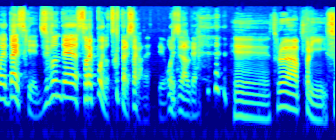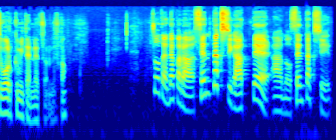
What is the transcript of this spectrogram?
俺大好きで、自分でそれっぽいの作ったりしたからねっていう、オリジナルで。へえ、それはやっぱりスゴロクみたいなやつなんですか？そうだよ、だから選択肢があって、あの選択肢、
